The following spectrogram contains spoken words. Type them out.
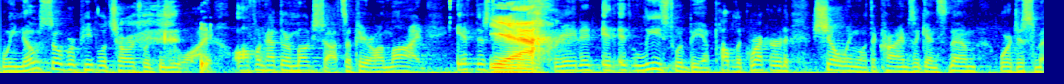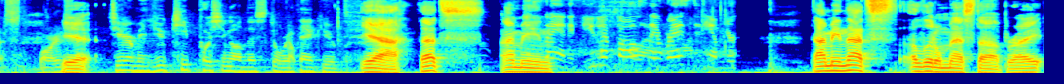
We know sober people charged with DUI often have their mugshots appear online. If this Yeah. database is created, it at least would be a public record showing what the crimes against them were dismissed. Marius? Yeah. Jeremy, you keep pushing on this story. Thank you. Yeah, that's. I mean, I mean that's a little messed up, right?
